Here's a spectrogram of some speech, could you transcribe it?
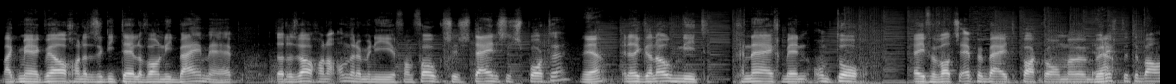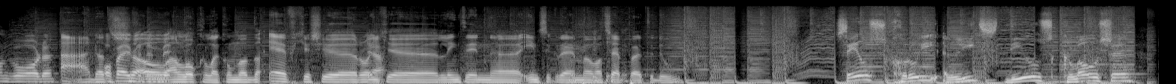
Maar ik merk wel gewoon dat als ik die telefoon niet bij me heb, dat het wel gewoon een andere manier van focus is tijdens het sporten. Ja? En dat ik dan ook niet geneigd ben om toch even WhatsApp erbij te pakken om eh, berichten te beantwoorden. Ah, dat Of is even zo de aanlokkelijk om dat nog eventjes je rondje LinkedIn, eh, Instagram, eh, WhatsApp te doen. Sales, groei, leads, deals, closen.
